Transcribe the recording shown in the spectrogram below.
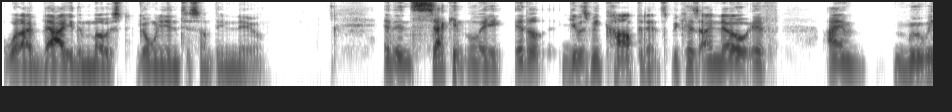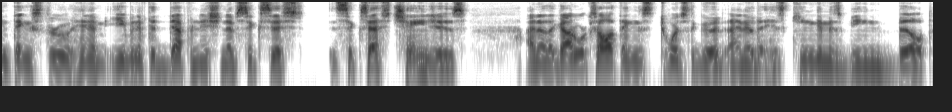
what I value the most going into something new. And then secondly, it gives me confidence because I know if I am moving things through him, even if the definition of success success changes, I know that God works all things towards the good, and I know that his kingdom is being built,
